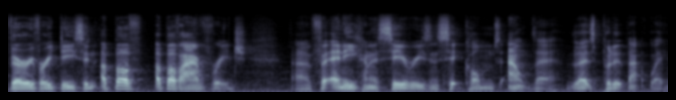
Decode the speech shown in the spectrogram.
very, very decent, above above average uh, for any kind of series and sitcoms out there. Let's put it that way.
